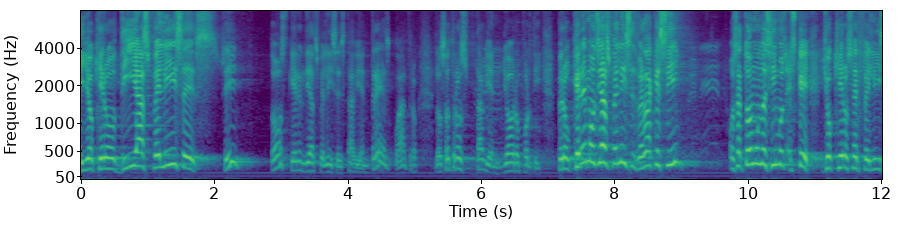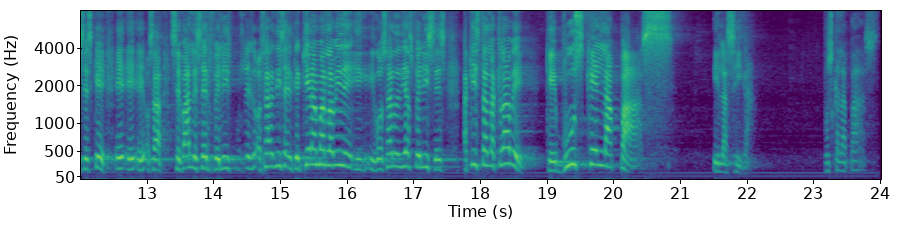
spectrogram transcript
y yo quiero días felices. ¿Sí? Dos quieren días felices, está bien. Tres, cuatro. Los otros, está bien, lloro por ti. Pero queremos días felices, ¿verdad que sí? O sea, todo el mundo decimos, es que yo quiero ser feliz, es que, eh, eh, eh, o sea, se vale ser feliz. O sea, dice, el que quiera amar la vida y gozar de días felices, aquí está la clave, que busque la paz y la siga. Busca la paz.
